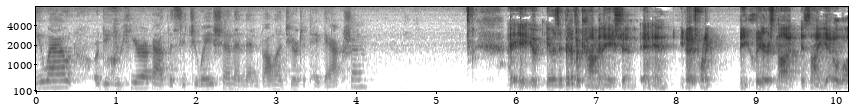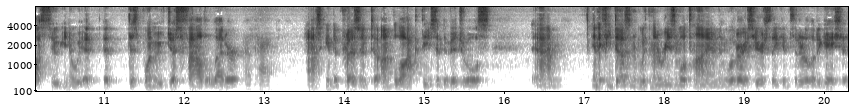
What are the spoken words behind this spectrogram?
you out, or did you hear about the situation and then volunteer to take action? It, it was a bit of a combination, and, and you know I just want to be clear. It's not it's not yet a lawsuit. You know, at, at this point we've just filed a letter Okay. asking the president to unblock these individuals. Um, and if he doesn't within a reasonable time, then we'll very seriously consider litigation.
